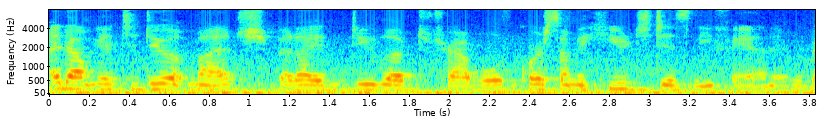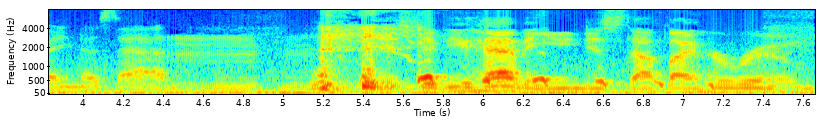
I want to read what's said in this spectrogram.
I don't get to do it much, but I do love to travel. Of course, I'm a huge Disney fan. Everybody knows that. Mhm. yes, if you haven't, you can just stop by her room,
